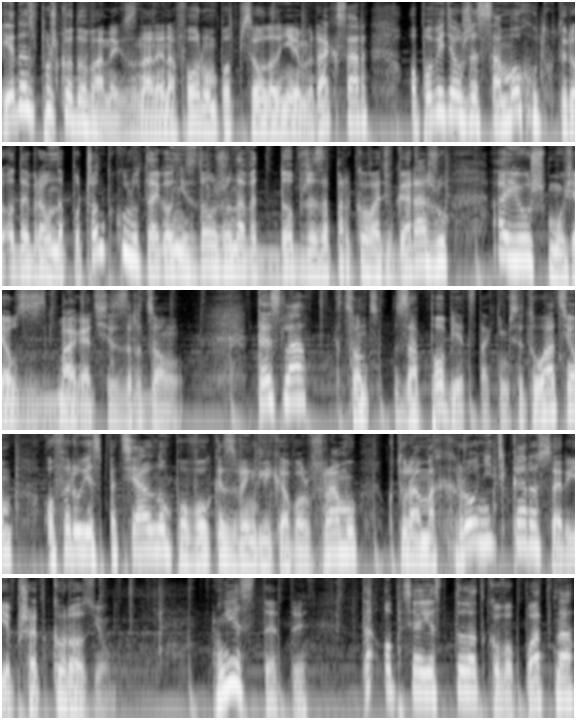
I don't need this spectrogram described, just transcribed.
Jeden z poszkodowanych, znany na forum pod pseudonimem Raxar, opowiedział, że samochód, który odebrał na początku lutego, nie zdążył nawet dobrze zaparkować w garażu, a już musiał zmagać się z rdzą. Tesla, chcąc zapobiec takim sytuacjom, oferuje specjalną powłokę z węglika wolframu, która ma chronić karoserię przed korozją. Niestety, ta opcja jest dodatkowo płatna,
